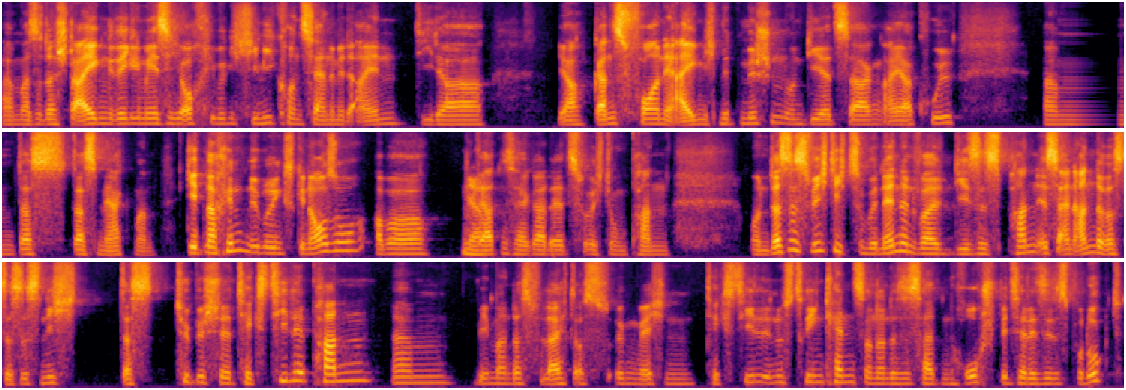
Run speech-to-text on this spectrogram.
Ähm, also da steigen regelmäßig auch wirklich Chemiekonzerne mit ein, die da ja ganz vorne eigentlich mitmischen und die jetzt sagen, ah ja, cool, ähm, das, das merkt man. Geht nach hinten übrigens genauso, aber ja. wir hatten es ja gerade jetzt Richtung PAN. Und das ist wichtig zu benennen, weil dieses PAN ist ein anderes. Das ist nicht das typische textile PAN, ähm, wie man das vielleicht aus irgendwelchen Textilindustrien kennt, sondern das ist halt ein hochspezialisiertes Produkt.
